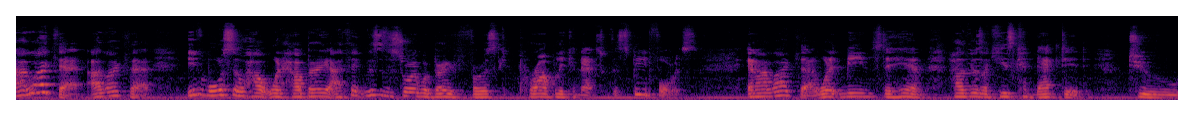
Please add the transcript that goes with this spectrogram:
I like that. I like that even more so how when how Barry I think this is the story where Barry first properly connects with the Speed Force, and I like that what it means to him how it feels like he's connected to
